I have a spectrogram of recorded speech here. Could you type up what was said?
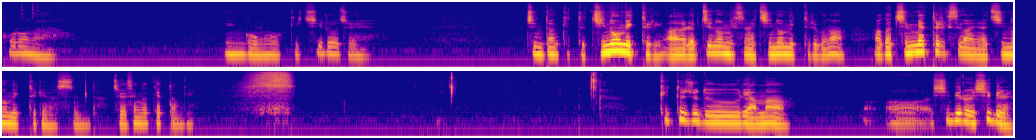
코로나 인공호흡기 치료제 진단키트 지노믹 트리. 아 랩지노믹스랑 지노믹 트리구나. 아까 진매트릭스가 아니라 지노믹 트리였습니다. 제가 생각했던 게. 키트주들이 아마 어, 11월 10일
